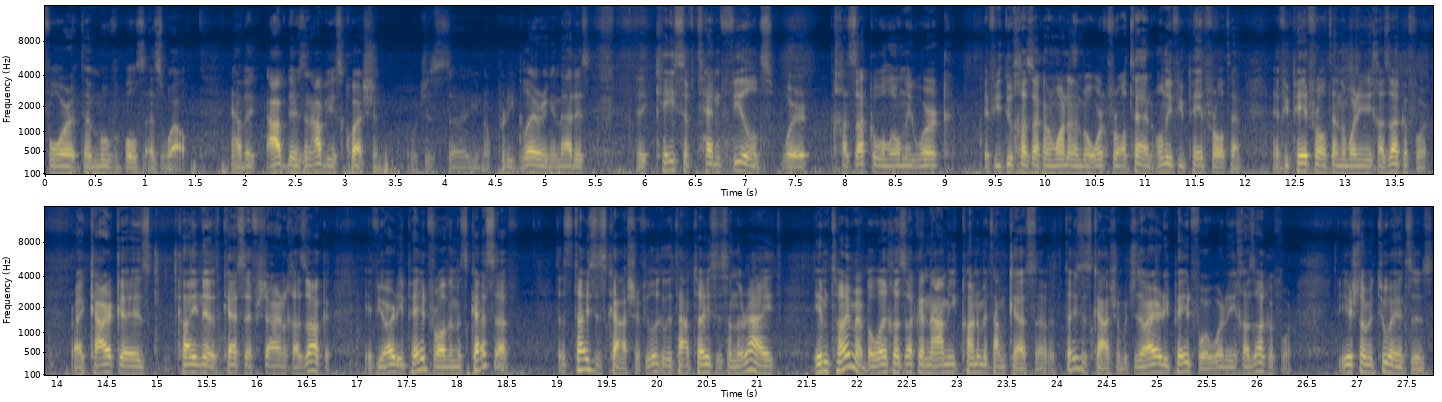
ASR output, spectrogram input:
for the movables as well. Now, the, uh, there's an obvious question, which is uh, you know pretty glaring, and that is the case of ten fields where chazaka will only work if you do chazaka on one of them, it'll work for all ten. Only if you paid for all ten. And if you paid for all ten, then what do you need chazaka for? Right? Karka is kind of kesef, shtar, and chazaka. If you already paid for all them, it's kesef. That's Taisis Kasha. If you look at the top Taisis on the right, Im Toimer, Beloy Chazaka Nami, Konim Kesav. Taisis Kasha, which is I already paid for. What are you Chazaka for? Here's number two answers.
